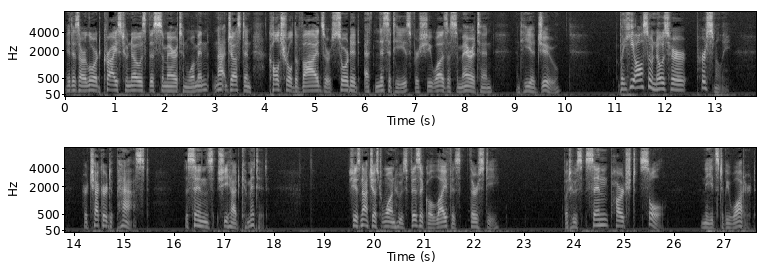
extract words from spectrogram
It is our Lord Christ who knows this Samaritan woman, not just in cultural divides or sordid ethnicities, for she was a Samaritan and he a Jew, but he also knows her personally, her checkered past, the sins she had committed. She is not just one whose physical life is thirsty, but whose sin parched soul needs to be watered.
